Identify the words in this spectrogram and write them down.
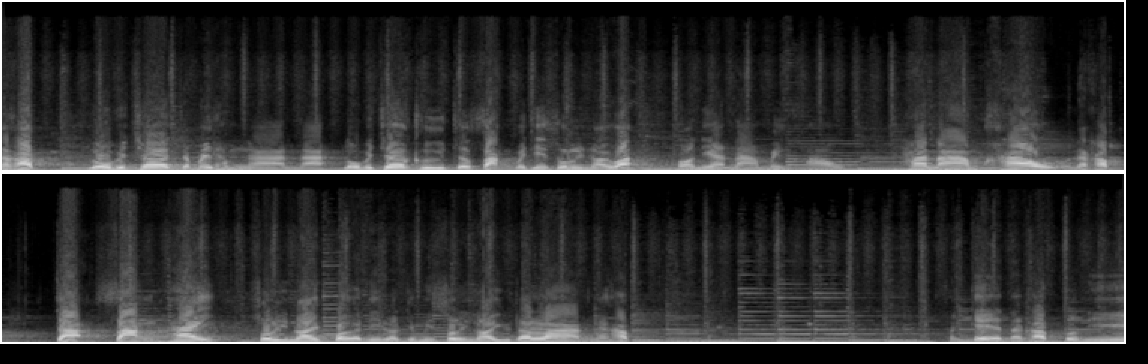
นะครับ low pressure จะไม่ทำงานนะ low pressure คือจะสั่งไปที่โซลินอยว่า ตอนนี้น้ำไม่เข้า ถ้าน้ำเข้านะครับจะสั่งให้โซลินอยเปิดนี่เราจะมีโซลินอยอยู่ด้านล่างนะครับ สังเกตนะครับตัวนี้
